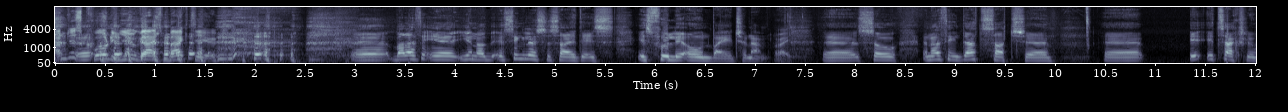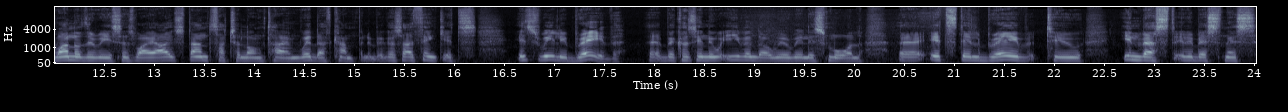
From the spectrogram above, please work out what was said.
I'm just quoting you guys back to you. uh, but I think uh, you know, a Singular Society is is fully owned by H and M. Right. Uh, so, and I think that's such. Uh, uh, it, it's actually one of the reasons why I've spent such a long time with that company because I think it's it's really brave. Uh, because even though we're really small, uh, it's still brave to invest in a business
